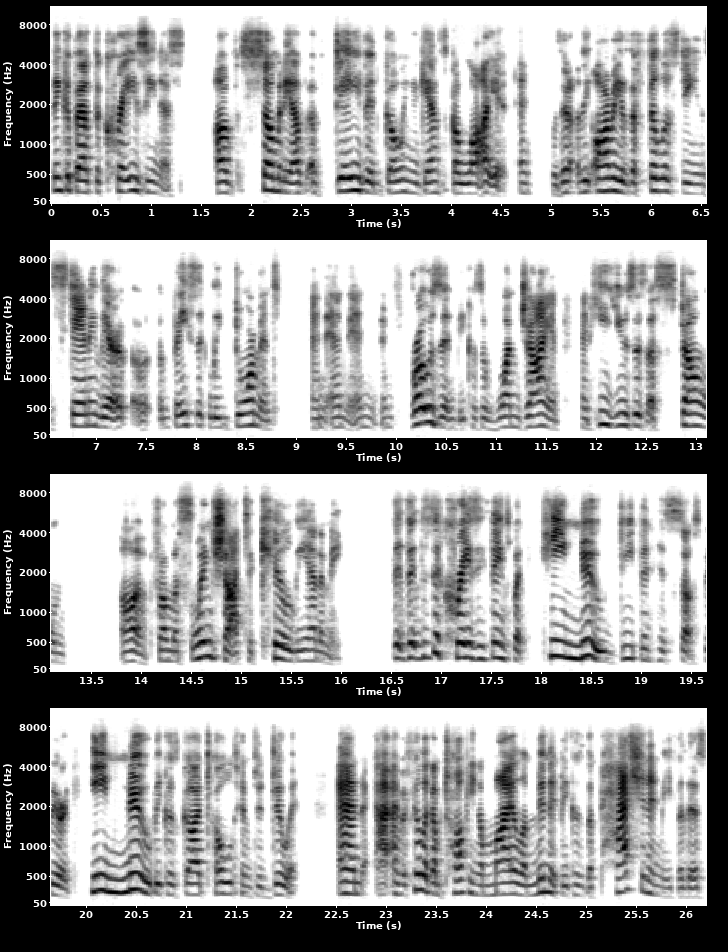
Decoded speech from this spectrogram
Think about the craziness of so many of, of David going against Goliath and the, the army of the Philistines standing there uh, basically dormant and, and, and, and frozen because of one giant. And he uses a stone uh, from a slingshot to kill the enemy these are crazy things, but he knew deep in his spirit. He knew because God told him to do it. And I, I feel like I'm talking a mile a minute because the passion in me for this,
